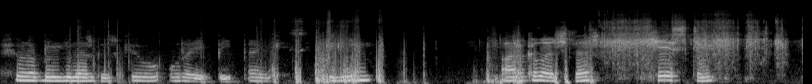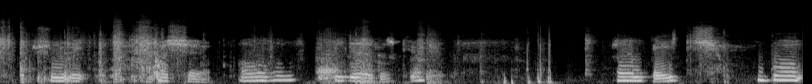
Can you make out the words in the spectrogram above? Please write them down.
Şurada bilgiler gözüküyor. Orayı bir ben keseyim. Arkadaşlar kestim. Şunu bir aşağı alalım. Bilgiler gözüküyor. Rampage. Bu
